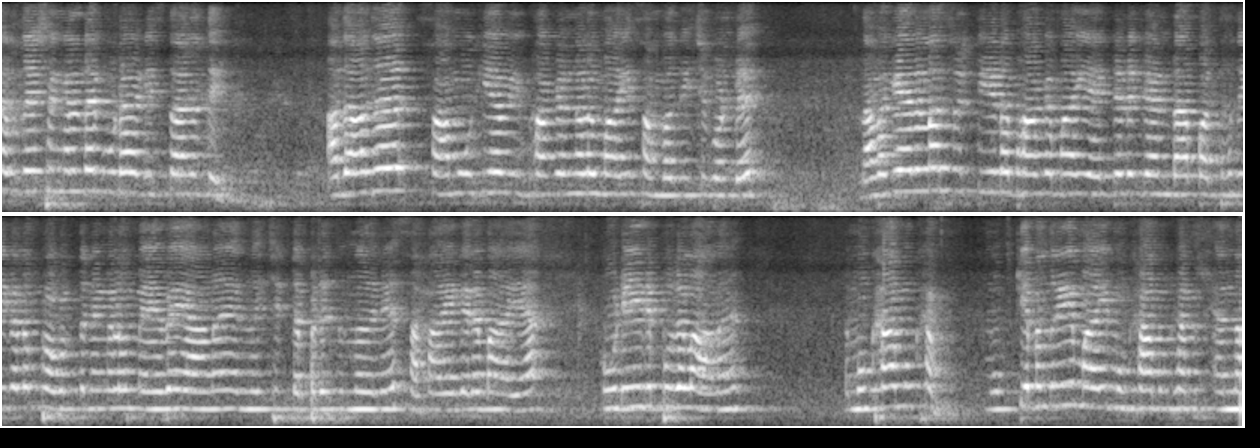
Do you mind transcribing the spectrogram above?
നിർദ്ദേശങ്ങളുടെ കൂടെ അടിസ്ഥാനത്തിൽ അതാത് സാമൂഹ്യ വിഭാഗങ്ങളുമായി സംവദിച്ചുകൊണ്ട് നവകേരള സൃഷ്ടിയുടെ ഭാഗമായി ഏറ്റെടുക്കേണ്ട പദ്ധതികളും പ്രവർത്തനങ്ങളും ഏവയാണ് എന്ന് ചിട്ടപ്പെടുത്തുന്നതിന് സഹായകരമായ കൂടിയിരിപ്പുകളാണ് മുഖാമുഖം മുഖ്യമന്ത്രിയുമായി മുഖാമുഖം എന്ന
